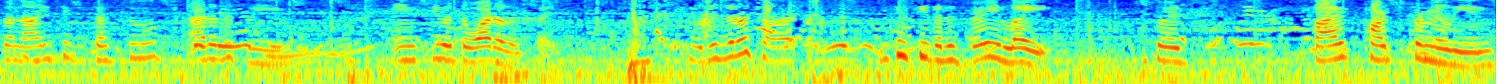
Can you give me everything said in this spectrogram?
So now you take the test tube out of the sleeve and you see what the water looks like. With this little chart, you can see that it's very light. So it's five parts per million.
